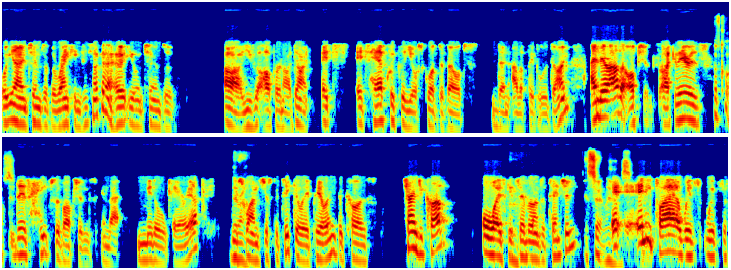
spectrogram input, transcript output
or you know in terms of the rankings, it's not going to hurt you in terms of oh you've got Hopper and I don't. It's it's how quickly your squad develops than other people who don't. And there are other options. Like there is Of course. there's heaps of options in that middle area. There This are. one's just particularly appealing because change your club always gets Mhm. everyone's attention. It certainly A- any player with with the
